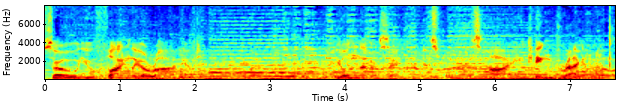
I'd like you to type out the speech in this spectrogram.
So you finally arrived. Well, you'll never say it's yours. I, King Dragon,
